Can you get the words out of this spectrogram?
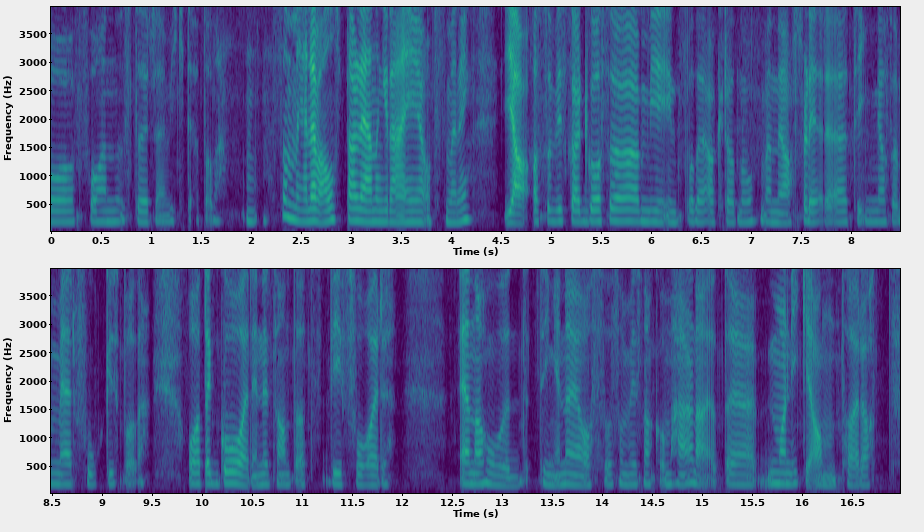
og få en større viktighet av det. Mm. Så mer av alt, er det en grei oppsummering? Ja, altså vi skal ikke gå så mye inn på det akkurat nå, men ja, flere ting. Altså mer fokus på det. Og at det går inn litt sånn at vi får En av hovedtingene også, som vi snakker om her, da, at det, man ikke antar at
